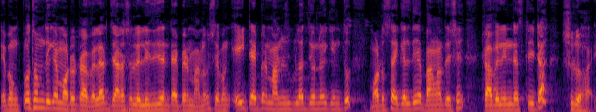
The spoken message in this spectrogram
এবং প্রথম দিকের মোটর ট্রাভেলার যারা আসলে লিজিজেন টাইপের মানুষ এবং এই টাইপের মানুষগুলোর জন্যই কিন্তু মোটরসাইকেল দিয়ে বাংলাদেশে ট্রাভেল ইন্ডাস্ট্রিটা শুরু হয়।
